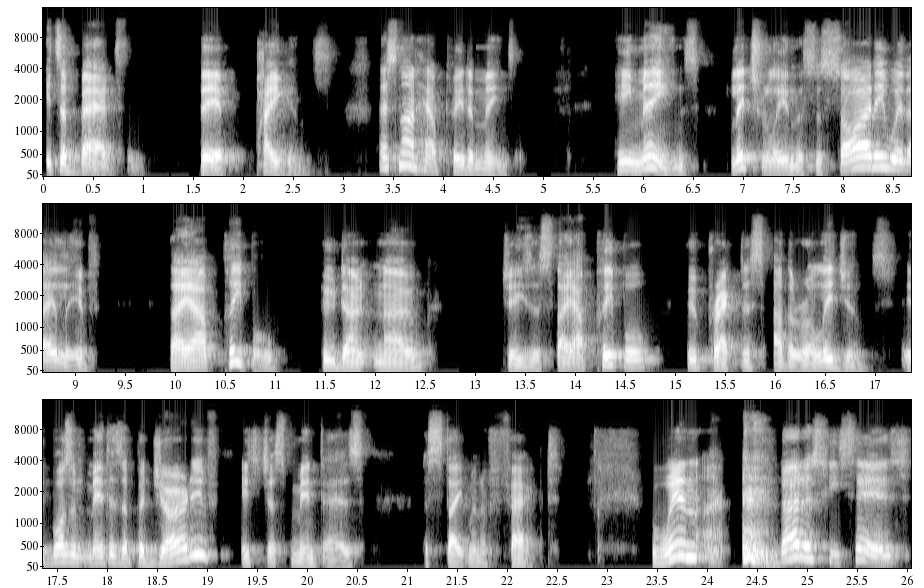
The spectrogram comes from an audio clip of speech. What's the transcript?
it's a bad thing. They're pagans. That's not how Peter means it. He means, literally, in the society where they live, they are people who don't know Jesus. They are people who practice other religions. It wasn't meant as a pejorative, it's just meant as a statement of fact. When, notice he says,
